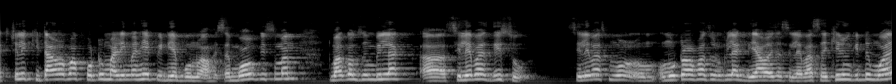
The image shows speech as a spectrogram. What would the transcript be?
একচুৱেলি কিতাপৰ পৰা ফটো মাৰি মাৰি সেই পি ডি এফ বনোৱা হৈছে। ময়ো কিছুমান তোমালোকক যোনবিলাক চিলেবাছ দিছোঁ চিলেবাছ মোৰ মোৰ তৰফৰ পৰা যোনবিলাক দিয়া হৈছে চিলেবাছ সেইখিনিও কিন্তু মই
